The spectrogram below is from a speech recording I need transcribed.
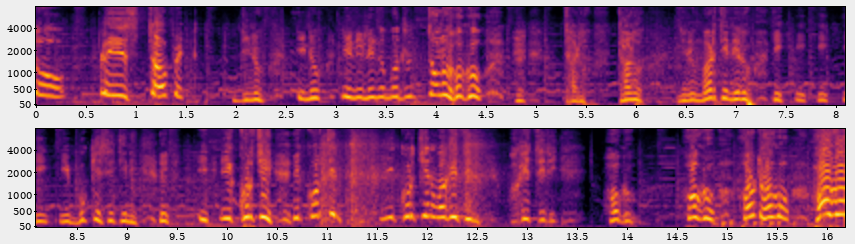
no please stop it ನೀನು ನೀನು ನೀನು ಇಲ್ಲಿಂದ ಮೊದಲು ತೊಳು ಹೋಗು. ತಾಳು ತಾಳು ನಿನಗೆ ಮಾಡ್ತೀನಿ ನೀನು ಈ ಈ ಈ ಈ ಕುರ್ಚಿ ಈ ಕುರ್ಚಿ, ಈ ಕುರ್ಚಿನ ಒಗಿತೀನಿ. ಒಗಿತೀನಿ. ಹೋಗು ಹೋಗು, ಹೊರಟು ಹೋಗು ಹೋಗು.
